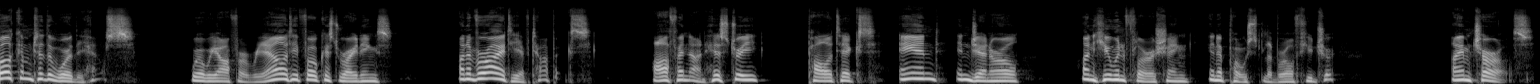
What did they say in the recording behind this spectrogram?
Welcome to the Worthy House, where we offer reality focused writings on a variety of topics, often on history, politics, and, in general, on human flourishing in a post liberal future. I am Charles,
